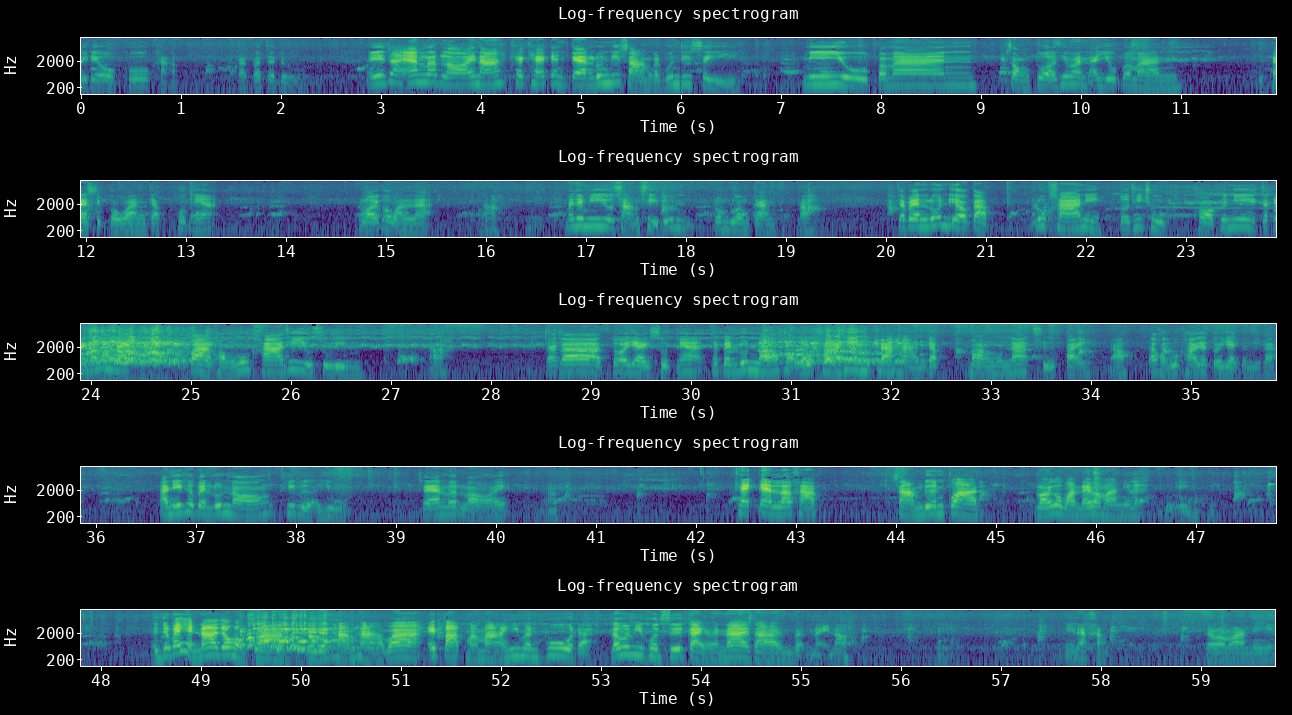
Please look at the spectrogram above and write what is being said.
วิดีโอคู่ครับ แล้วก็จะดู นี่จะแอนเลือดร้อยนะ แค่แค่แกนแกนรุ่นที่สามกับรุ่นที่สี่มีอยู่ประมาณสองตัวที่มันอายุประมาณแปดสิบกว่าวันกับพวกเนี้ยร้อยกว่าวันละนะมันจะมีอยู่สามสี่รุ่นรวมๆกันเนาะจะเป็นรุ่นเดียวกับลูกค้านี่ ตัวที่ชูคอขึ้นนี่จะเป็นรุ่นเล็กกว่าของลูกค้าที่อยู่สุรินทร์นะ แล้วก็ตัวใหญ่สุดเนี่ยจะเป็นรุ่นน้องของลูกค้าที่มุกดาหารกับบางมุนนาคซื้อไปเนาะแต่ของลูกค้าจะตัวใหญ่กว่านี้ละอันนี้คือเป็นรุ่นน้องที่เหลืออยู่แจนเลือดร้อยนะแค่แกนแล้วครับสามเดือนกว่าร้อยกว่าวันได้ประมาณนี้แหละดูเองเดี๋ยวจะไม่เห็นหน้าเจ้าของฟาร์มเดี๋ยวจะถามหาว่าไอ้ปากหมาๆที่มันพูดอะแล้วมันมีคนซื้อไก่มันหน้าตาแบบไหนเนาะนี่นี่นะครับ จะประมาณนี้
